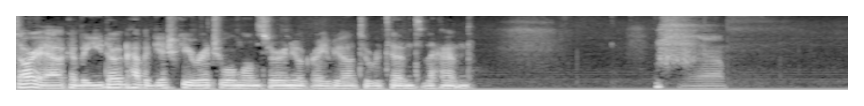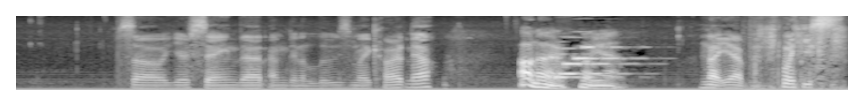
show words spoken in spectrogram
Sorry, Alka, but you don't have a Gishki ritual monster in your graveyard to return to the hand. yeah. So you're saying that I'm gonna lose my card now? Oh no, not yet. Not yet, but when you s-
